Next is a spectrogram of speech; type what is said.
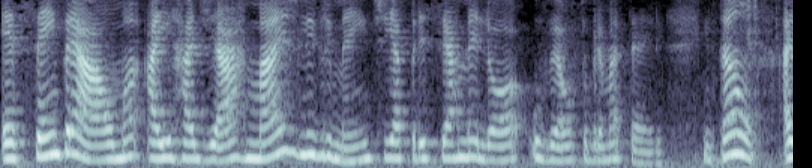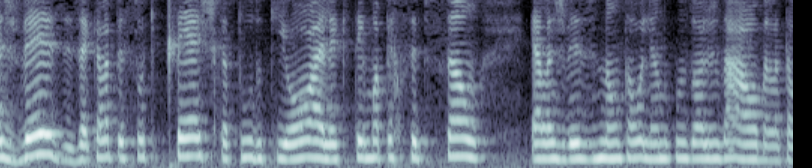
É sempre a alma a irradiar mais livremente e apreciar melhor o véu sobre a matéria. Então, às vezes, aquela pessoa que pesca tudo, que olha, que tem uma percepção ela às vezes não está olhando com os olhos da alma, ela está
